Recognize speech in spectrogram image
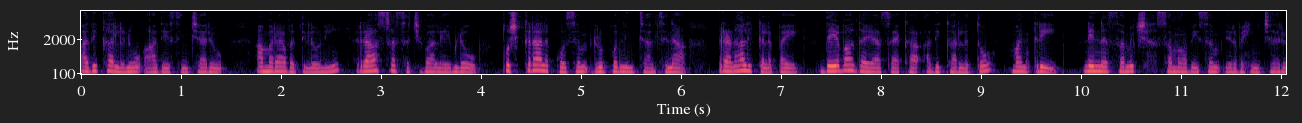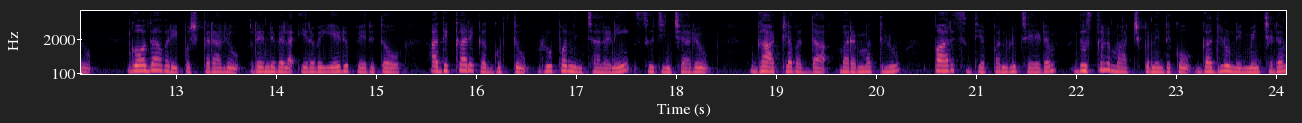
అధికారులను ఆదేశించారు. అమరావతిలోని రాష్ట సచివాలయంలో పుష్కరాల కోసం రూపొందించాల్సిన ప్రణాళికలపై దేవాదాయ శాఖ అధికారులతో మంత్రి నిన్న సమీక్షా సమావేశం నిర్వహించారు. గోదావరి పుష్కరాలు రెండు వేల ఇరవై ఏడు పేరుతో అధికారిక గుర్తు రూపొందించాలని సూచించారు. ఘాట్ల వద్ద మరమ్మతులు పారిశుద్ధ్య పనులు చేయడం దుస్తులు మార్చుకునేందుకు గదులు నిర్మించడం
